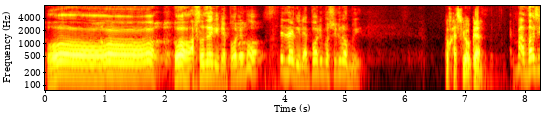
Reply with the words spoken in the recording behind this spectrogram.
Ω, ω, ω, ω, Αυτό δεν είναι επώνυμο. Ε, Δεν είναι επώνυμο, συγγνώμη. Το Χασιόκα; Μα βάζει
